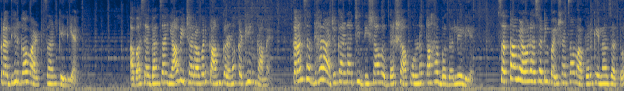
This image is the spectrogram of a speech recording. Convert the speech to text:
प्रदीर्घ वाटचाल केली आहे. आबासाहेबांचा या विचारावर काम करणं कठीण काम आहे. कारण सध्या राजकारणाची दिशा व दशा पूर्णतः बदललेली आहे. सत्ता मिळवण्यासाठी पैशाचा वापर केला जातो.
